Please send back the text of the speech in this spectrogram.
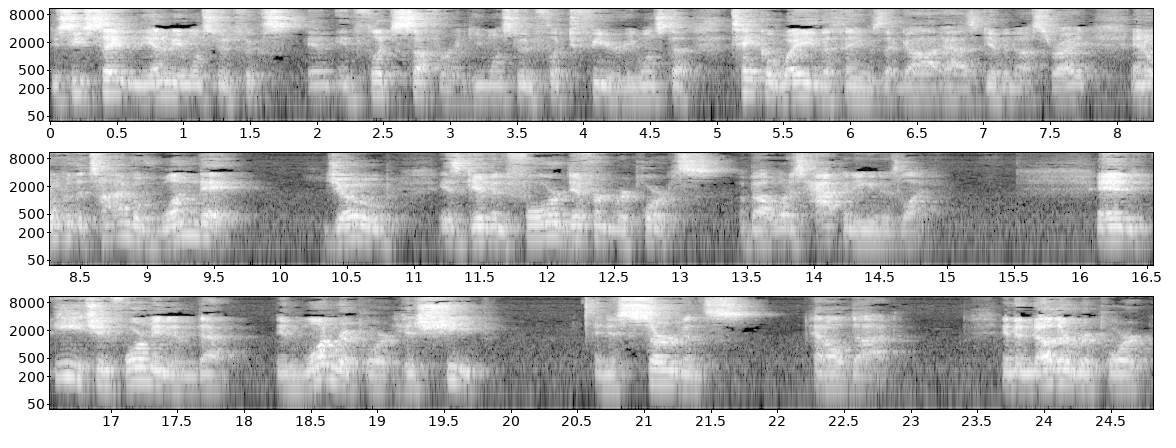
You see, Satan, the enemy, wants to inflict, inflict suffering. He wants to inflict fear. He wants to take away the things that God has given us, right? And over the time of one day, Job is given four different reports about what is happening in his life. And each informing him that in one report, his sheep and his servants had all died. In another report,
